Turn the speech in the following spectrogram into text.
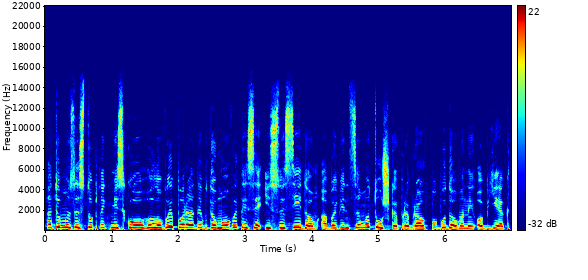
А тому заступник міського голови порадив домовитися із сусідом, аби він самотужки прибрав побудований об'єкт,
